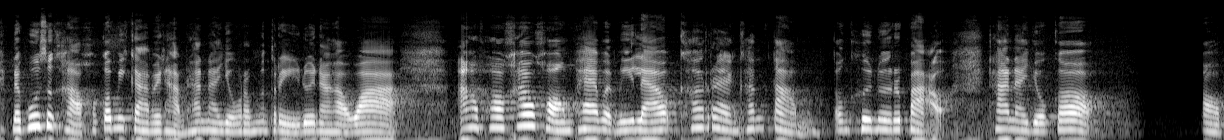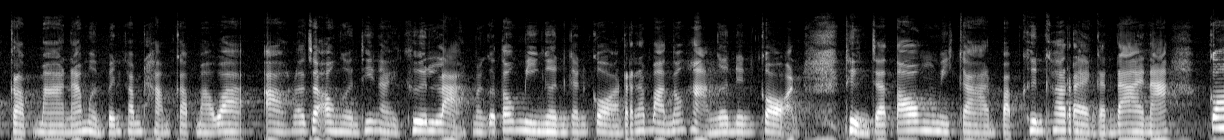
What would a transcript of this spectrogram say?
และผู้สื่อข่าวเขาก็มีการไปถามท่านนายกรัฐมนตรีด้วยนะคะว่าอ้าวพอข้าวของแพงแบบนี้แล้วค่าแรงขั้นต่ำต้องขึ้นด้วยหรือเปล่า ถ้านายกก็ตอบกลับมานะเหมือนเป็นคำถามกลับมาว่าอ้าวเราจะเอาเงินที่ไหนขึ้นล่ะ มันก็ต้องมีเงินกันก่อน รัฐบาลต้องหาเงินเดือนก่อน ถึงจะต้องมีการปรับขึ้นค่าแรงกันได้นะ ก็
